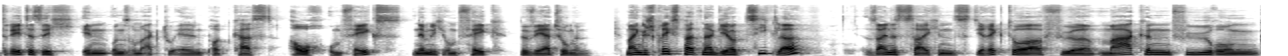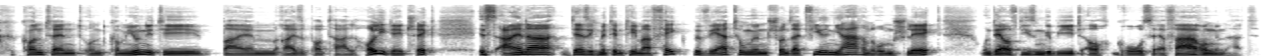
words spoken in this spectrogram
dreht es sich in unserem aktuellen Podcast auch um Fakes, nämlich um Fake-Bewertungen. Mein Gesprächspartner Georg Ziegler seines Zeichens Direktor für Markenführung, Content und Community beim Reiseportal Holiday Check, ist einer, der sich mit dem Thema Fake-Bewertungen schon seit vielen Jahren rumschlägt und der auf diesem Gebiet auch große Erfahrungen hat.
